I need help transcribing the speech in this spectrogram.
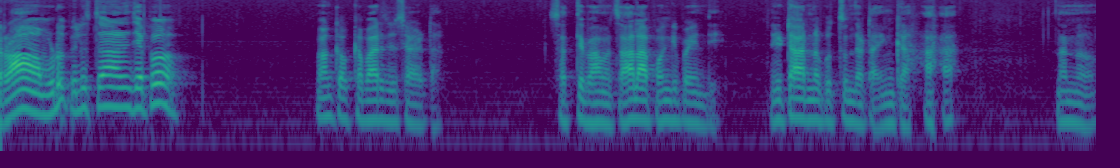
రాముడు పిలుస్తున్నానని చెప్పు. వంక ఒక్కబారి చూశాడట. సత్యభామ చాలా పొంగిపోయింది. నిటారున కూర్చుందట ఇంకా. నన్ను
